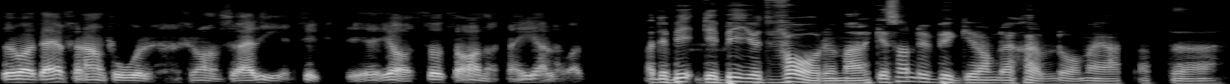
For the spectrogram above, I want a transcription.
Det var därför han for från Sverige, tyckte jag. Så sa han åt mig i alla fall. ja det, blir, det blir ju ett varumärke som du bygger om dig själv då med att, att uh,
